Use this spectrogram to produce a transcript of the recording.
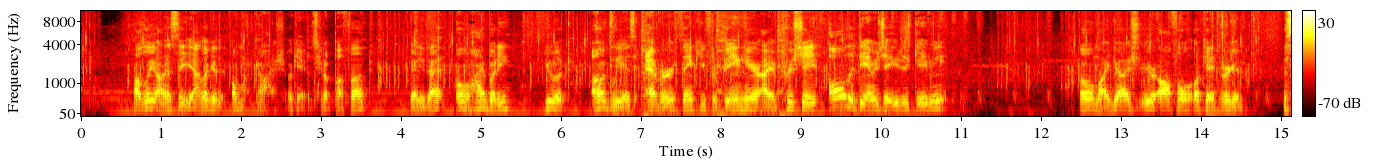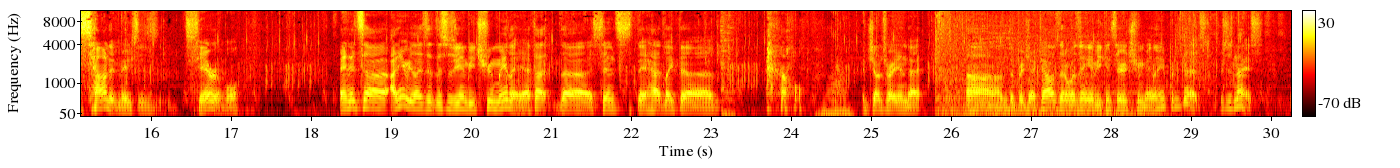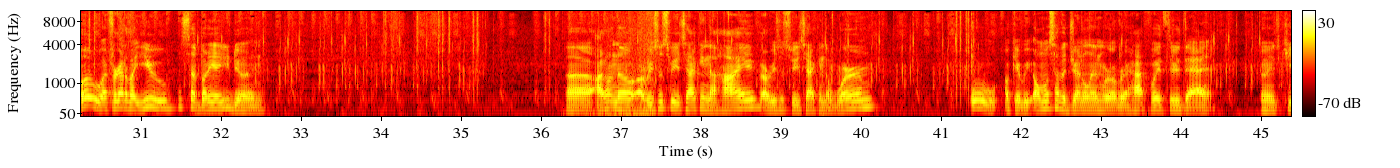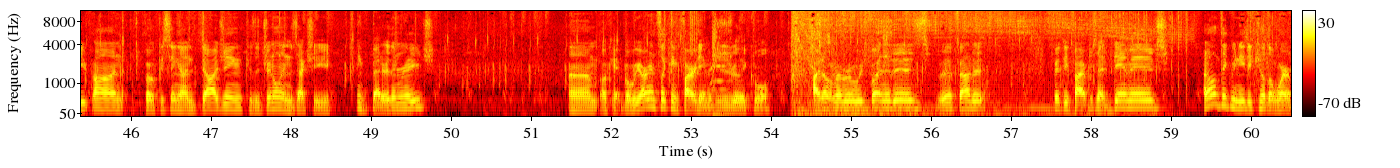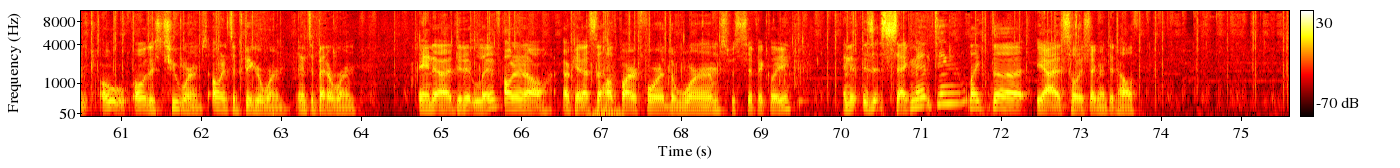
probably, honestly, yeah, look at it. Oh my gosh. Okay, let's get a buff up. Gotta do that. Oh, hi, buddy. You look ugly as ever. Thank you for being here. I appreciate all the damage that you just gave me. Oh my gosh, you're awful. Okay, we're good. The sound it makes is terrible. And it's, uh, I didn't realize that this was gonna be true melee. I thought the, since they had like the, ow, it jumps right in that, um, the projectiles, that it wasn't gonna be considered true melee, but it does, which is nice. Whoa, I forgot about you. What's up, buddy? How you doing? Uh, I don't know. Are we supposed to be attacking the hive? Are we supposed to be attacking the worm? Ooh, okay, we almost have adrenaline. We're over halfway through that. I'm going to keep on focusing on dodging, because adrenaline is actually, I think, better than rage. Um, okay, but we are inflicting fire damage, which is really cool. I don't remember which button it is. I found it. 55% damage. I don't think we need to kill the worm. Oh, oh, there's two worms. Oh, and it's a bigger worm, and it's a better worm. And uh, did it live? Oh, no, no. Okay, that's the health bar for the worm specifically. And it, is it segmenting? Like the... Yeah, it's totally segmented health.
